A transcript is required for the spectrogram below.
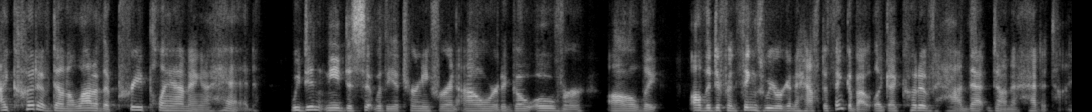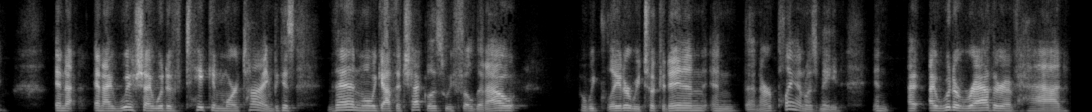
I could have done a lot of the pre-planning ahead. We didn't need to sit with the attorney for an hour to go over all the all the different things we were going to have to think about. Like I could have had that done ahead of time. And I, and I wish I would have taken more time because then when we got the checklist, we filled it out. A week later, we took it in and then our plan was made. And I, I would have rather have had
